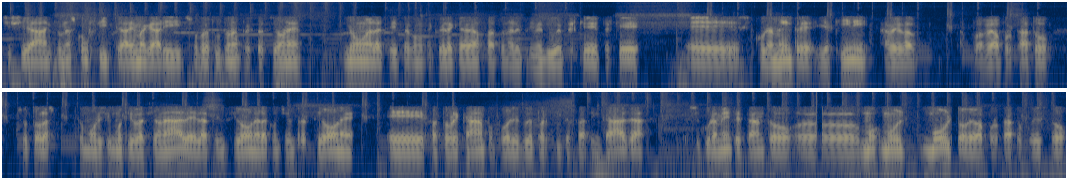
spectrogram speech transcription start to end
ci sia anche una sconfitta e magari soprattutto una prestazione non all'altezza come quella che aveva fatto nelle prime due. Perché? Perché eh, sicuramente Iachini aveva, aveva portato sotto l'aspetto motivazionale, l'attenzione, la concentrazione e fattore campo, poi le due partite fatte in casa, sicuramente tanto, eh, mo, mol, molto aveva portato questo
